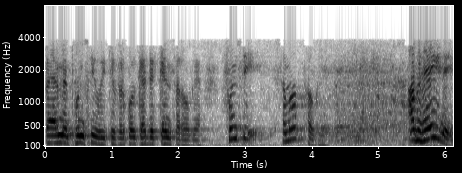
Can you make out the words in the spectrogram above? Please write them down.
पैर में फुंसी हुई थी, फिर कोई कह दे कैंसर हो गया। फुंसी समाप्त हो गई। अब है ही नहीं।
